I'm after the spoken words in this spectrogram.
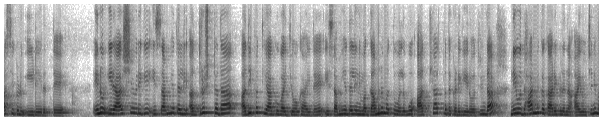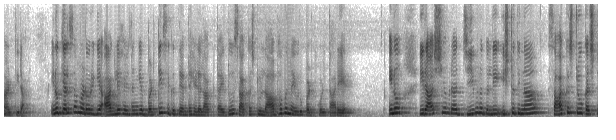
ಆಸೆಗಳು ಈಡೇರುತ್ತೆ. ಇನ್ನು ಈ ರಾಶಿಯವರಿಗೆ ಈ ಸಮಯದಲ್ಲಿ ಅದೃಷ್ಟದ ಅಧಿಪತಿಯಾಗುವ ಯೋಗ ಇದೆ. ಈ ಸಮಯದಲ್ಲಿ ನಿಮ್ಮ ಗಮನ ಮತ್ತು ಒಲವು ಆಧ್ಯಾತ್ಮದ ಕಡೆಗೆ ಇರೋದ್ರಿಂದ ನೀವು ಧಾರ್ಮಿಕ ಕಾರ್ಯಗಳನ್ನು ಆಯೋಜನೆ ಮಾಡ್ತೀರಾ. ಇನ್ನು ಕೆಲಸ ಮಾಡೋರಿಗೆ ಆಗಲೇ ಹೇಳ್ದಂಗೆ ಬಡ್ತಿ ಸಿಗುತ್ತೆ ಅಂತ ಹೇಳಲಾಗ್ತಾ ಇದ್ದು ಸಾಕಷ್ಟು ಲಾಭವನ್ನು ಇವರು ಪಡೆದುಕೊಳ್ತಾರೆ ಇನ್ನು ಈ ರಾಶಿಯವರ ಜೀವನದಲ್ಲಿ ಇಷ್ಟು ದಿನ ಸಾಕಷ್ಟು ಕಷ್ಟ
